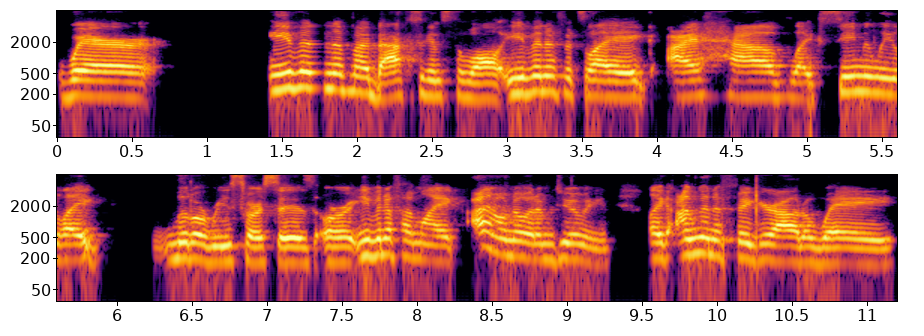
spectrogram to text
where even if my back's against the wall even if it's like i have like seemingly like little resources or even if i'm like i don't know what i'm doing like i'm gonna figure out a way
